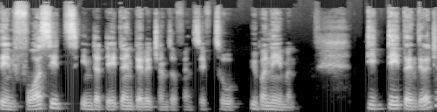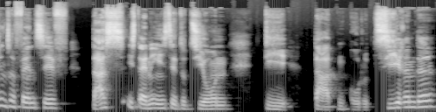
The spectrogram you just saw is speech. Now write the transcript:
den Vorsitz in der Data Intelligence Offensive zu übernehmen. Die Data Intelligence Offensive, das ist eine Institution, die datenproduzierende,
